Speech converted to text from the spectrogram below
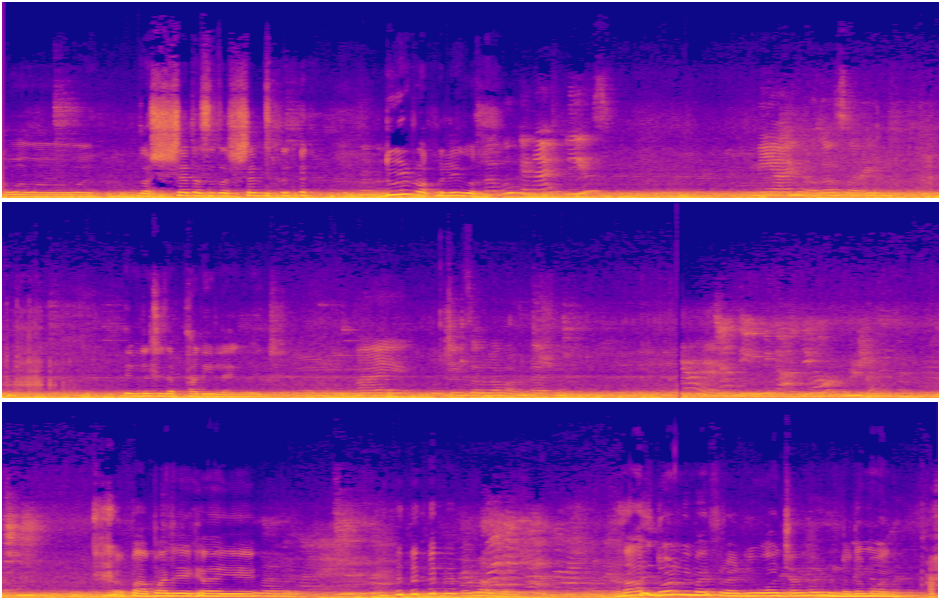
Aw, aw, aw, aw, aw. The shit, the shit, the shit. do it properly. Go. Babu, can I please? Me, I'm sorry. English is a funny language. पापा देख रहा है ये। हाँ don't be my friend you watch Doraemon हाँ।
